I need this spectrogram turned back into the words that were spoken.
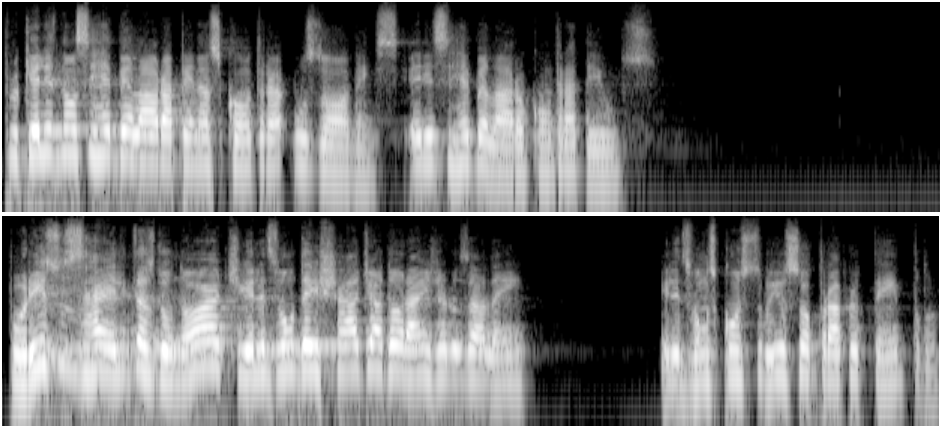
porque eles não se rebelaram apenas contra os homens, eles se rebelaram contra Deus. Por isso os israelitas do norte, eles vão deixar de adorar em Jerusalém. Eles vão construir o seu próprio templo,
